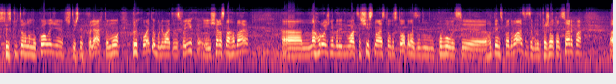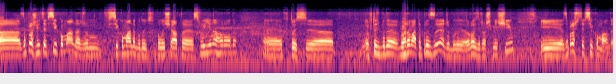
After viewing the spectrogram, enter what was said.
фізкультурному коледжі в штучних полях. Тому приходьте, вболівайте за своїх. І ще раз нагадаю. е, Нагородження буде відбуватися 16 листопада з- по вулиці Гординського 20, це буде така жовта церква. Е, Запрошуються всі команди, адже м, всі команди будуть отримати свої нагороди. Е, Хтось е, хтось буде вигравати призи, адже буде розіграш м'ячів. І запрошуються всі команди.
